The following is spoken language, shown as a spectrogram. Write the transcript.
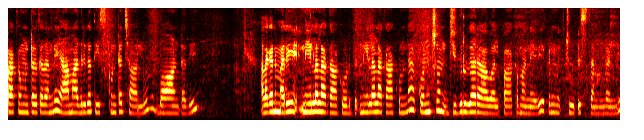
పాకం ఉంటుంది కదండి ఆ మాదిరిగా తీసుకుంటే చాలు బాగుంటుంది. అలాగని మరీ నీళ్ళలా కాకూడదు. నీళ్ళలా కాకుండా కొంచెం జిగురుగా రావాలి పాకం అనేది. ఇక్కడ మీకు చూపిస్తాను ఉండండి.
